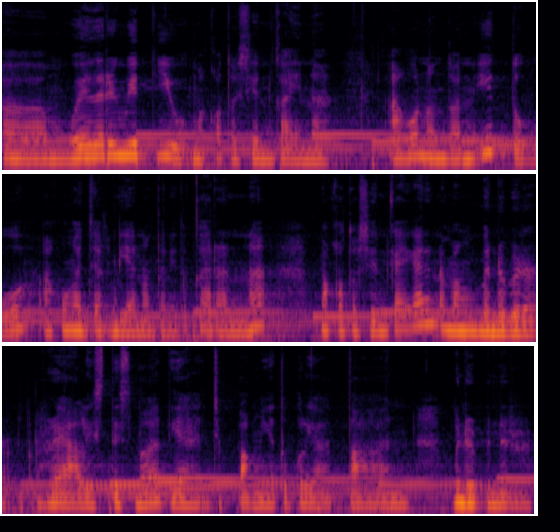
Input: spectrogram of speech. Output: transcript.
um, Weathering with You Makoto Shinkai. Nah aku nonton itu aku ngajak dia nonton itu karena Makoto Shinkai kan emang bener-bener realistis banget ya. Jepangnya tuh kelihatan bener-bener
